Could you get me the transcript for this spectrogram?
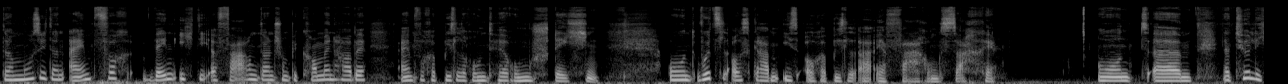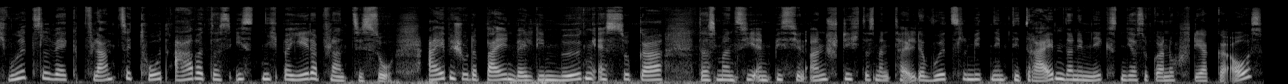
Da muss ich dann einfach, wenn ich die Erfahrung dann schon bekommen habe, einfach ein bisschen rundherum stechen. Und Wurzelausgraben ist auch ein bisschen eine Erfahrungssache. Und ähm, natürlich Wurzel weg, Pflanze tot, aber das ist nicht bei jeder Pflanze so. Eibisch oder Beinwell, die mögen es sogar, dass man sie ein bisschen ansticht, dass man einen Teil der Wurzel mitnimmt. Die treiben dann im nächsten Jahr sogar noch stärker aus.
